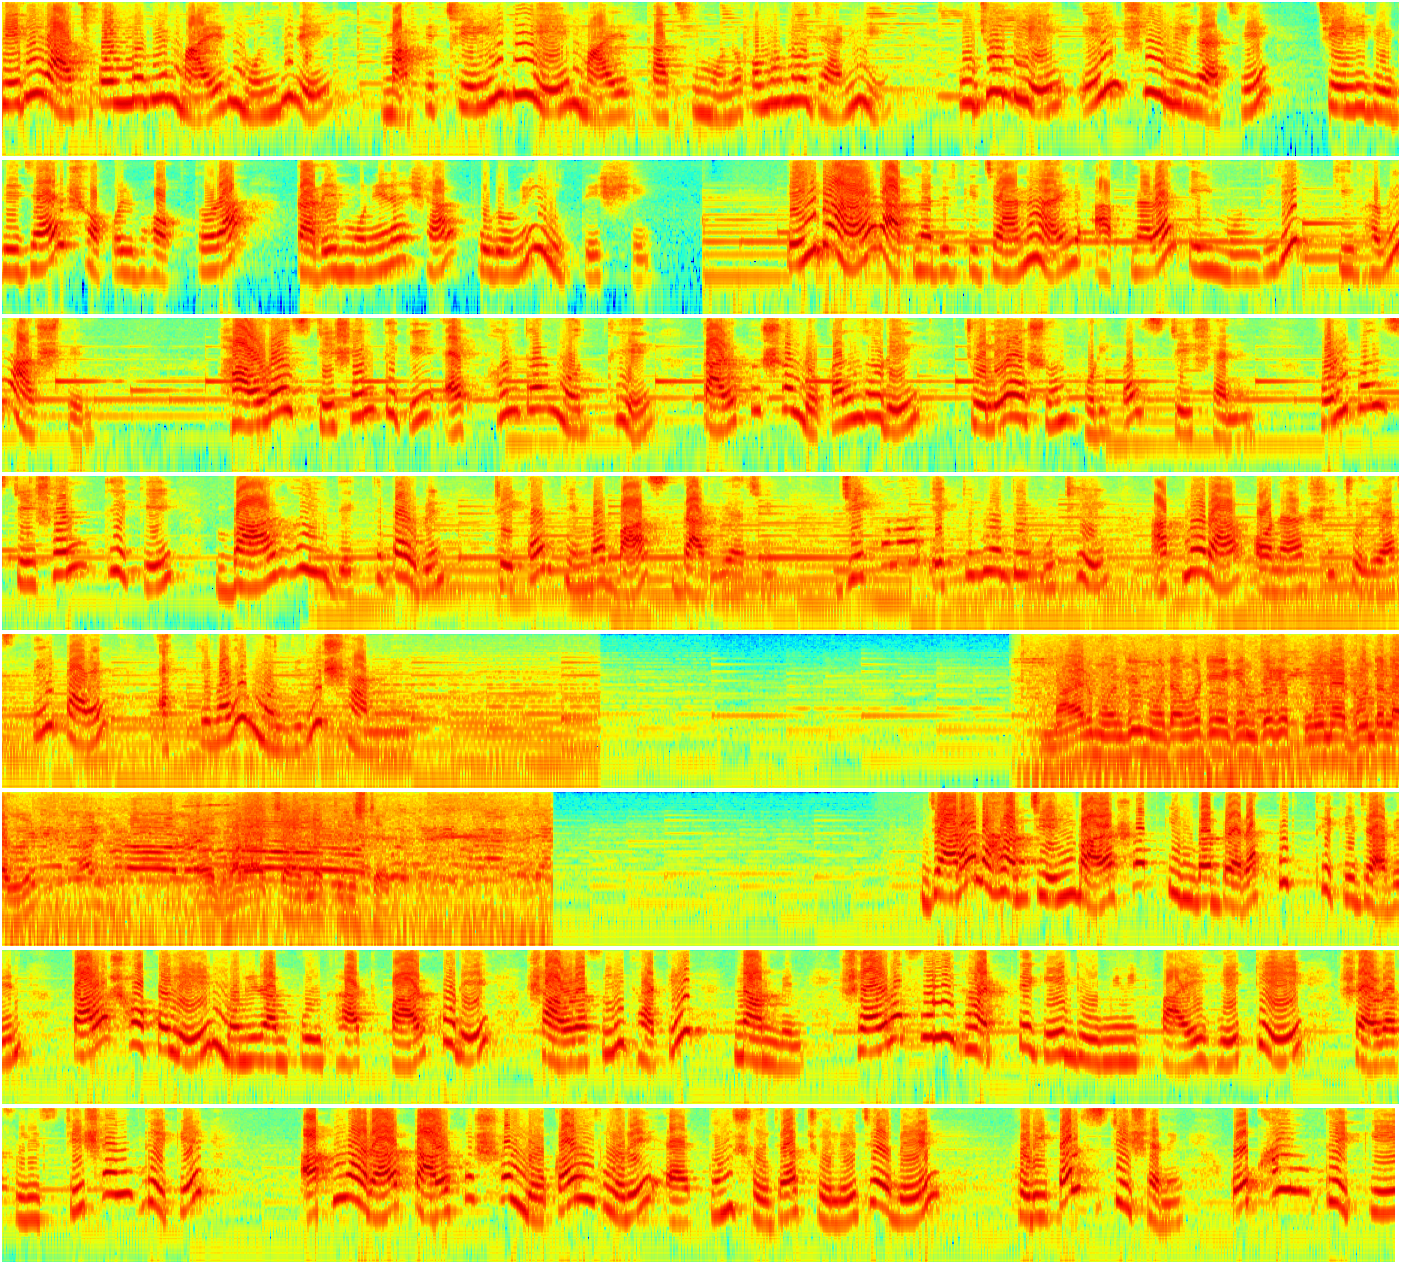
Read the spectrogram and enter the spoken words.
দেবী রাজবল্লভী মায়ের মন্দিরে মাকে চেলি দিয়ে মায়ের কাছে মনোকামনা জানিয়ে পুজো দিয়ে এই শিউলি গাছে চেলি বেঁধে যায় সকল ভক্তরা তাদের মনের আশা পূরণের উদ্দেশ্যে। এইবার আপনাদেরকে জানাই আপনারা এই মন্দিরে কীভাবে আসবেন। হাওড়া স্টেশন থেকে এক ঘণ্টার মধ্যে তারকেশ্বর লোকাল ধরে চলে আসুন হরিপাল স্টেশনে। হরিপাল স্টেশন থেকে বার হয়ে দেখতে পারবেন ট্রেকার কিংবা বাস দাঁড়িয়ে আছে। যে কোনো একটির মধ্যে উঠে আপনারা অনায়াসে চলে আসতেই পারেন একেবারে মন্দিরের সামনে। মায়ের মন্দির মোটামুটি এখান থেকে পৌনে এক ঘণ্টা লাগবে। আর ভাড়া আছে আপনার তিরিশ টাকা। যারা ভাবছেন বারাসাত কিংবা ব্যারাকপুর থেকে যাবেন, তারা সকলে মনিরামপুর ঘাট পার করে শাওরাফুলি ঘাটে নামবেন। শেওড়াফুলি ঘাট থেকে দু মিনিট পায়ে হেঁটে শেওড়াফুলি স্টেশন থেকে আপনারা তারকেশ্বর লোকাল ধরে একদম সোজা চলে যাবেন হরিপাল স্টেশনে। ওখান থেকে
